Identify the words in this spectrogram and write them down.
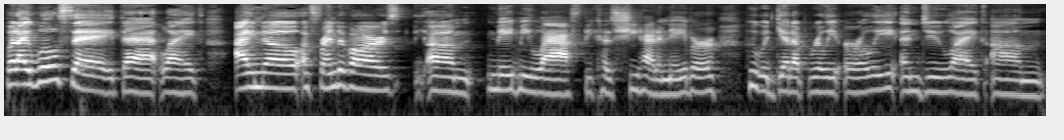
But I will say that like I know a friend of ours um, made me laugh because she had a neighbor who would get up really early and do like. Um,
